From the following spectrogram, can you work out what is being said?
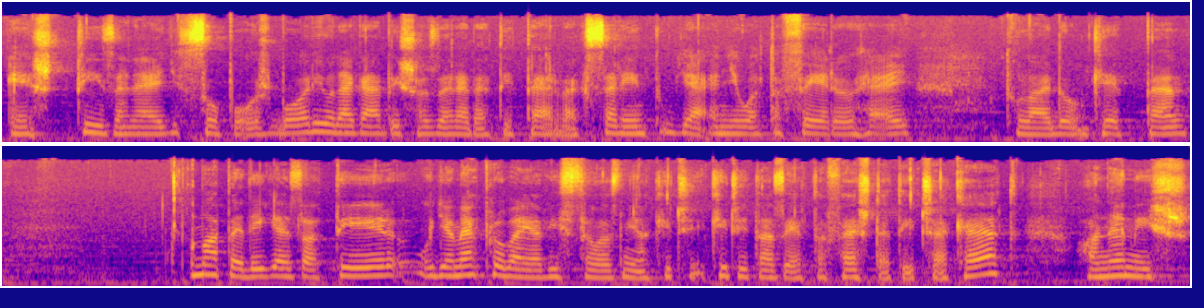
és 11 szopós borjú, legalábbis az eredeti tervek szerint, ugye ennyi volt a férőhely tulajdonképpen. Ma pedig ez a tér ugye megpróbálja visszahozni a kicsit, kicsit azért a festeticseket, ha nem is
